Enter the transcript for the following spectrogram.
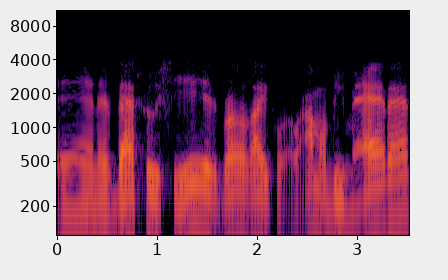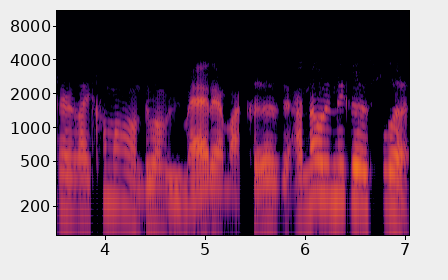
And if that's who she is, bro, like I'm gonna be mad at her. Like, come on, dude, I'm gonna be mad at my cousin. I know the nigga a slut.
